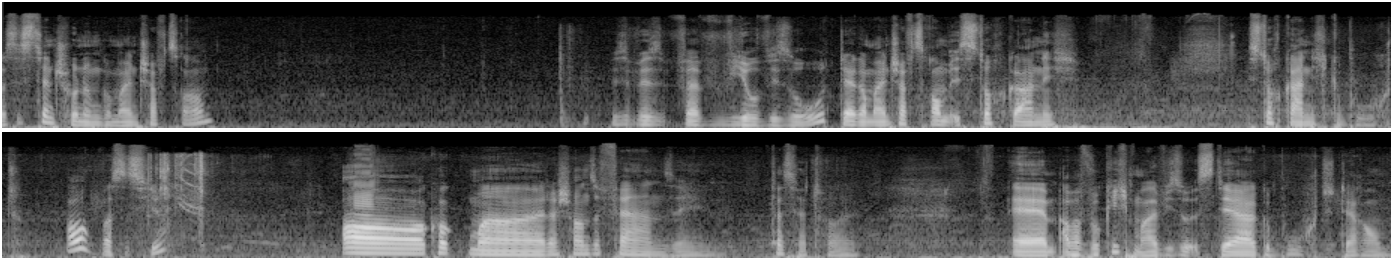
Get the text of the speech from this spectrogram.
Was ist denn schon im Gemeinschaftsraum? Wieso? Der Gemeinschaftsraum ist doch gar nicht... Ist doch gar nicht gebucht. Oh, was ist hier? Oh, guck mal, da schauen sie Fernsehen. Das ist ja toll. Ähm, aber wirklich mal, wieso ist der gebucht, der Raum?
